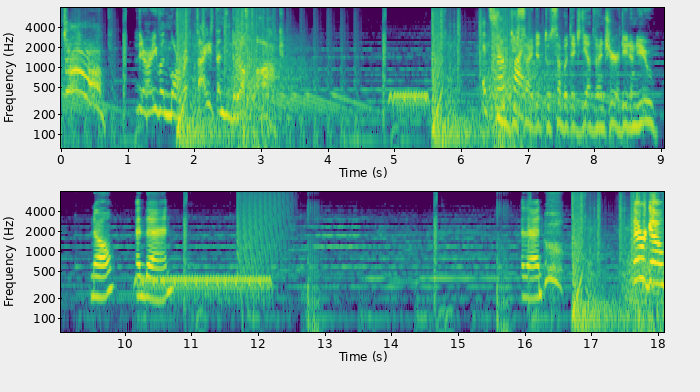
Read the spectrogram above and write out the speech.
Stop! There are even more reptiles than in the Lost Ark. It's so You decided to sabotage the adventure, didn't you? No, and then. And then. there we go!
